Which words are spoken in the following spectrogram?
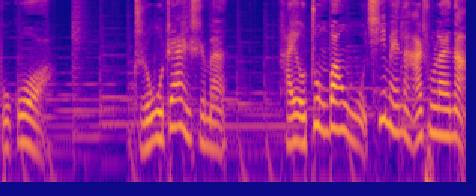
不过，植物战士们还有重磅武器没拿出来呢。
